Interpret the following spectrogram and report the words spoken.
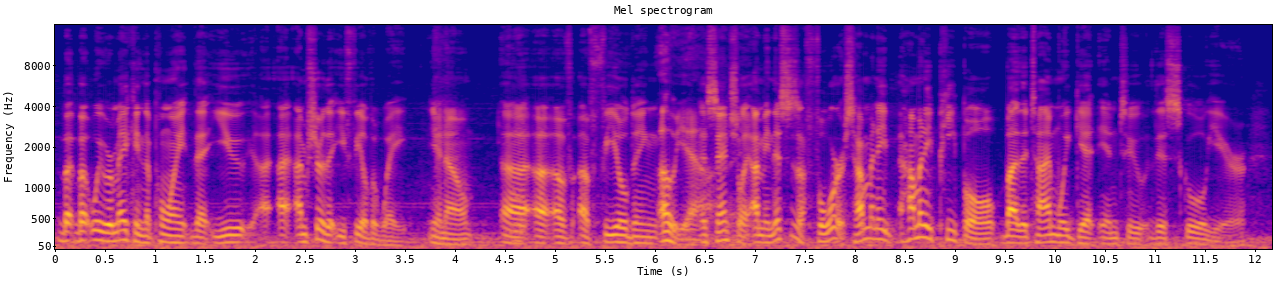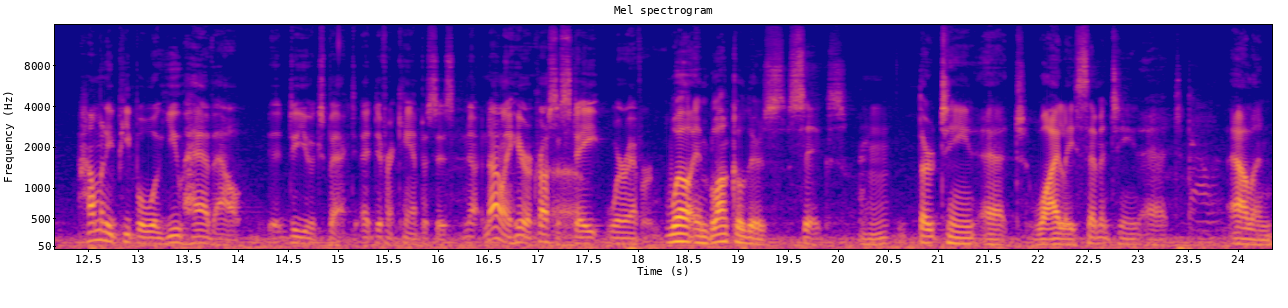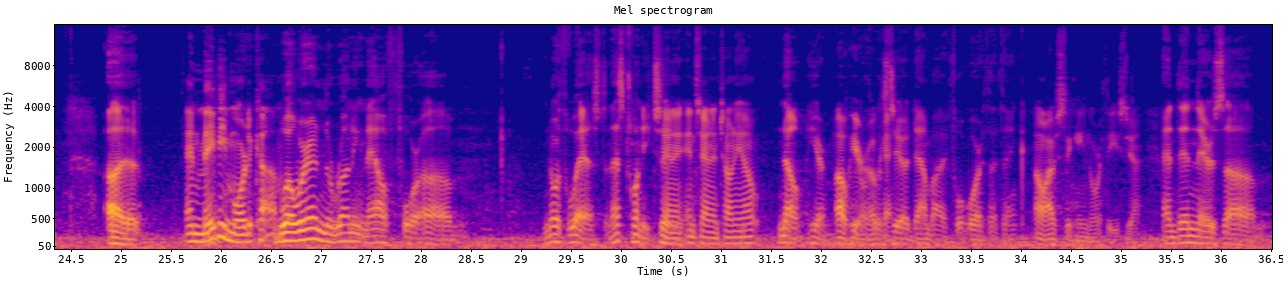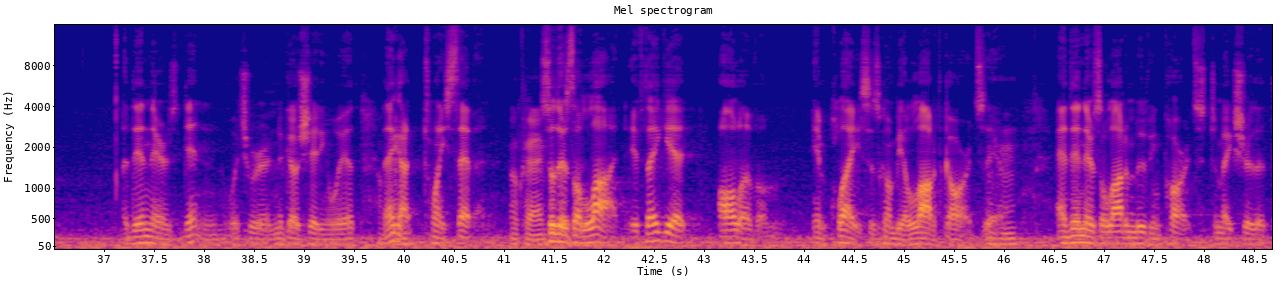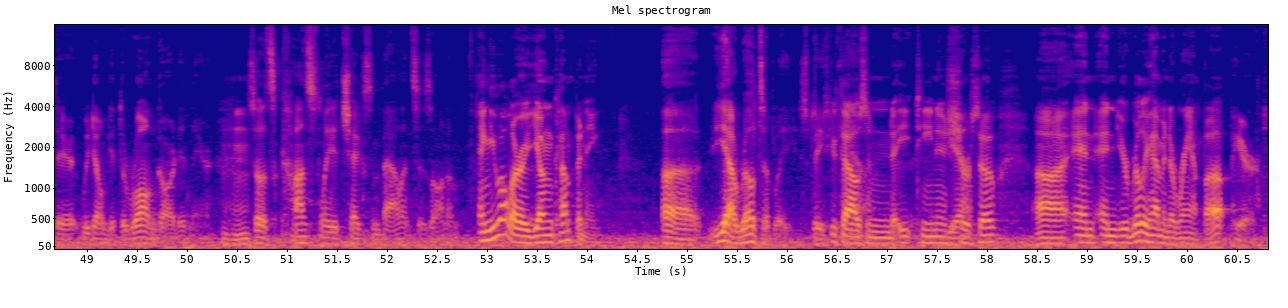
but but we were making the point that you, I, I'm sure that you feel the weight, you know, uh, of of fielding. Oh, yeah. Essentially, I mean, this is a force. How many how many people by the time we get into this school year, how many people will you have out? Do you expect at different campuses, not, not only here across the Uh, state, wherever? Well, in Blanco, there's 6 Mm-hmm. 13 at Wylie, 17 at Allen. Uh, And maybe more to come. well, we're in the running now for um, Northwest, and that's 22. San, in San Antonio. no, here. Oh, here, Northwest okay. Here, down by Fort Worth, I think. Oh, I was thinking Northeast. Yeah. And then there's um, then there's Denton, which we're negotiating with. and They got 27. Okay. So there's a lot. If they get all of them in place, there's going to be a lot of guards there. Mm-hmm. And then there's a lot of moving parts to make sure that we don't get the wrong guard in there. Mm-hmm. So it's constantly a checks and balances on them. And you all are a young company. Uh, yeah, relatively speaking. 2018ish Yeah. or so, uh, and and you're really having to ramp up here.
